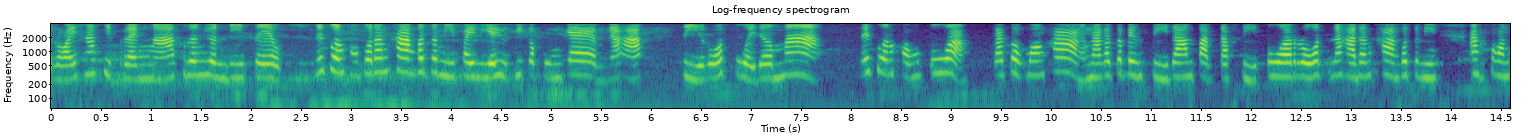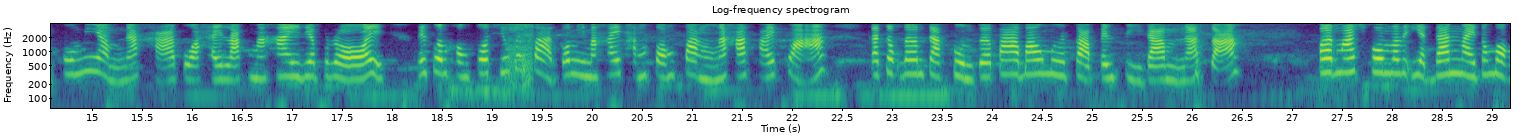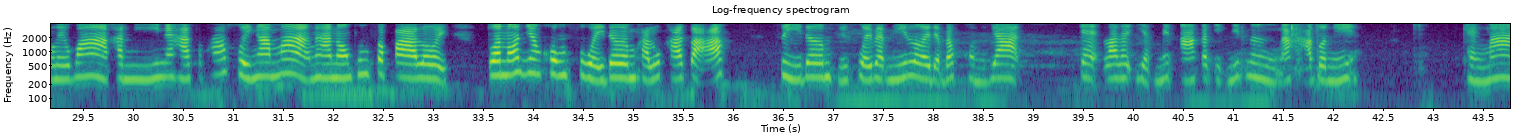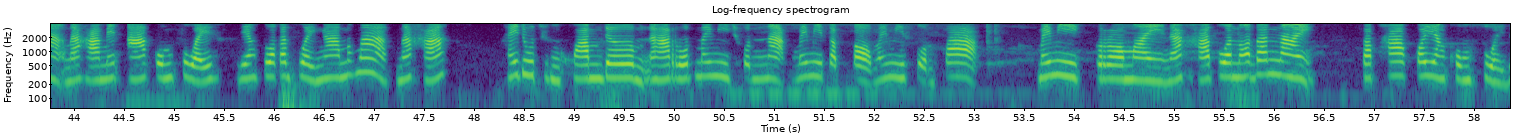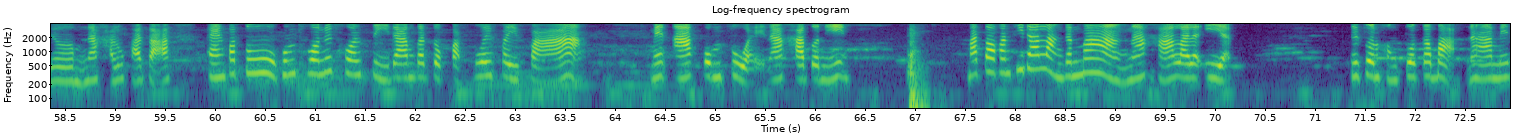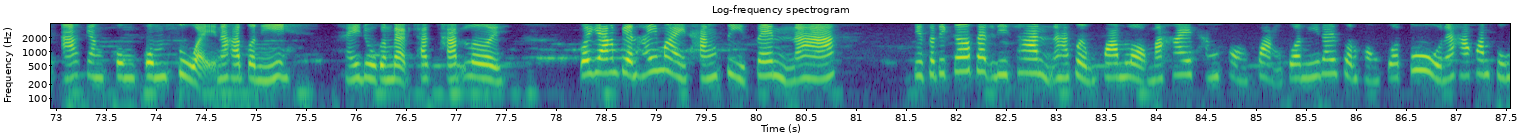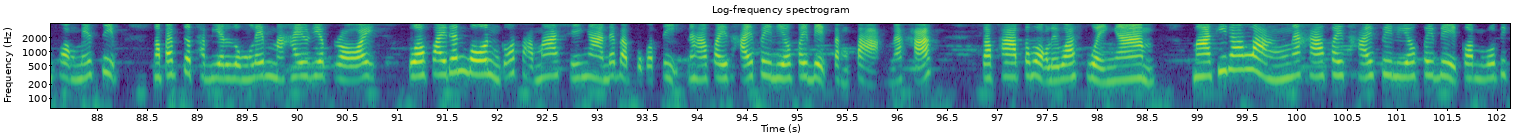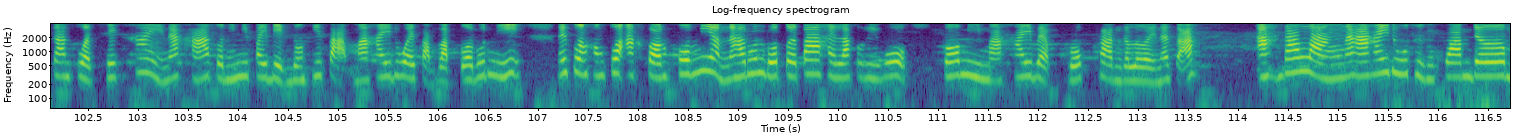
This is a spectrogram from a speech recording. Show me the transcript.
2,450 แรงม้า เครื่องยนต์ดีเซล ในส่วนของตัวด้านข้างก็จะมีไฟเลี้ยวอยู่ที่กระพุ้งแก้มนะคะ สีรถสวยเดิมมาก ในส่วนของตัว กระจกมองข้างนะก็จะเป็นสีดำตัดกับสีตัวรถนะคะ ด้านข้างก็จะมีอักษรโครเมียมนะคะ ตัวไฮลักมาให้เรียบร้อย ในส่วนของตัวคิ้วกันศาสตร์ก็มีมาให้ทั้งสองฝั่งนะคะ ซ้ายขวา กระจกเดิมจากศูนย์โตโยต้าเบ้ามือจับเป็นสีดำนะจ๊ะเปิดมาชมรายละเอียดด้านในต้องบอกเลยว่าคันนี้นะคะ สภาพสวยงามมากนะคะน้องพิ่งสปาเลย ตัวน็อตยังคงสวยเดิมค่ะลูกค้าจ๋าสีเดิมสวยๆแบบนี้เลยเดี๋ยวแบบขออนุญาต แกะรายละเอียดเม็ดอาร์กันอีกนิดนึงนะคะ ตัวนี้แข็งมากนะคะ เม็ดอาร์กลมสวยเรียงตัวกันสวยงามมากๆนะคะ ให้ดูถึงความเดิมนะคะรถไม่มีชนหนัก ไม่มีตัดต่อไม่มีสวมซาก ไม่มีกรอไม้นะคะ ตัวน็อตด้านใน สภาพก็ยังคงสวยเดิมนะคะ ลูกค้าจ๋าแผงประตูคุ้มโทนด้วยโทนสีดำกระจกปรับด้วยไฟฟ้า เม็ดอาร์กลมสวยนะคะ ตัวนี้ มาต่อกันที่ด้านหลังกันบ้างนะคะ รายละเอียด ในส่วนของตัวกระบะนะคะเม็ดอาร์กยังคงกลมสวยนะคะ ตัวนี้ให้ดูกันแบบชัดๆเลย ตัวยางเปลี่ยนให้ใหม่ทั้ง 4 เส้นนะคะติดสติกเกอร์ Z Edition นะคะเสริมความหล่อมาให้ทั้งสองฝั่งตัวนี้ได้ส่วนของตัวตู้นะคะ ความสูง2เมตร10น้องแป๊บจดทะเบียนลงเล่มมาให้เรียบร้อย ตัวไฟด้านบนก็สามารถใช้งานได้แบบปกตินะคะ ไฟท้ายไฟเลี้ยวไฟเบรกต่างๆนะคะ สภาพต้องบอกเลยว่าสวยงาม มาที่ด้านหลังนะคะ ไฟท้ายไฟเลี้ยวไฟเบรกก่อนรถมีการตรวจเช็คให้นะคะ ตัวนี้มีไฟเบรกดวงที่ 3 มาให้ด้วยสำหรับตัวรุ่นนี้ ในส่วนของตัวอักษรโครเมียมนะคะ รุ่นรถ Toyota Hilux Revo ก็มีมาให้แบบครบครันกันเลยนะจ๊ะอะด้านหลังนะคะให้ดูถึงความเดิม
